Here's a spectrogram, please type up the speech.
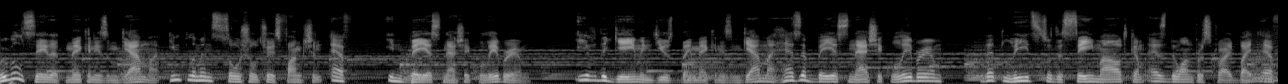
We will say that mechanism gamma implements social choice function f in Bayes-Nash equilibrium, if the game induced by mechanism gamma has a Bayes-Nash equilibrium that leads to the same outcome as the one prescribed by f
